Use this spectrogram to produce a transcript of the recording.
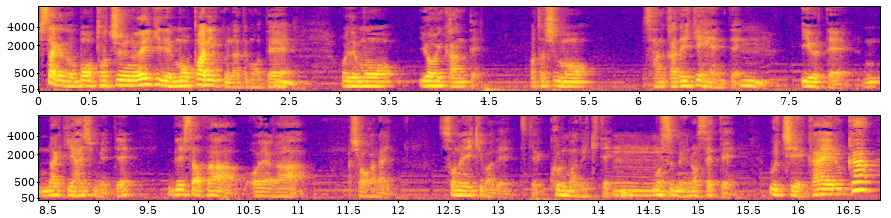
したけどもう途中の駅でもうパニックになってもうて、うん。ほいでもう用意かんって。私も参加できへんってうん。言うて泣き始めて。でしたら親が「しょうがないその駅まで」って言って車で来てうん。娘乗せて家へ帰るか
